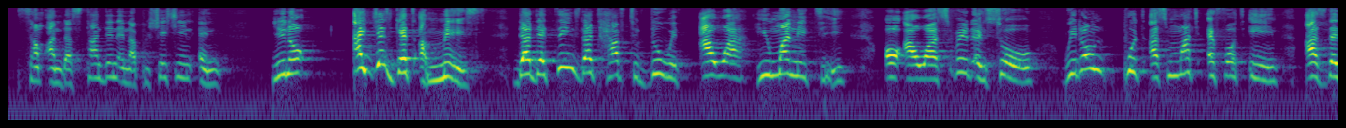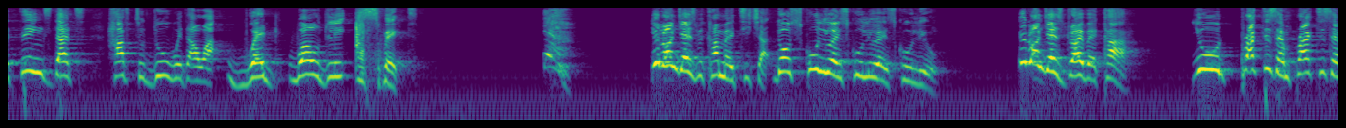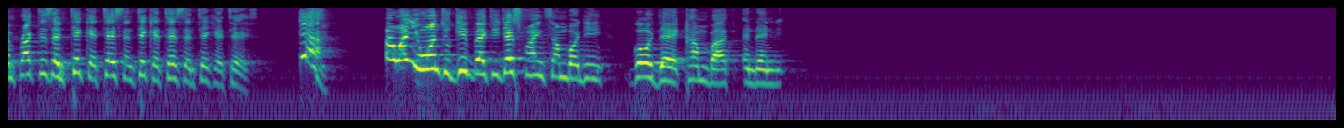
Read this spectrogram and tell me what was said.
some understanding and appreciation, and you know, I just get amazed that the things that have to do with our humanity or our spirit and soul, we don't put as much effort in as the things that have to do with our worldly aspect. Yeah. You don't just become a teacher. They'll school you and school you and school you. You don't just drive a car. You practice and practice and practice and take a test and take a test and take a test. Yeah. But when you want to give birth, you just find somebody, go there, come back, and then.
